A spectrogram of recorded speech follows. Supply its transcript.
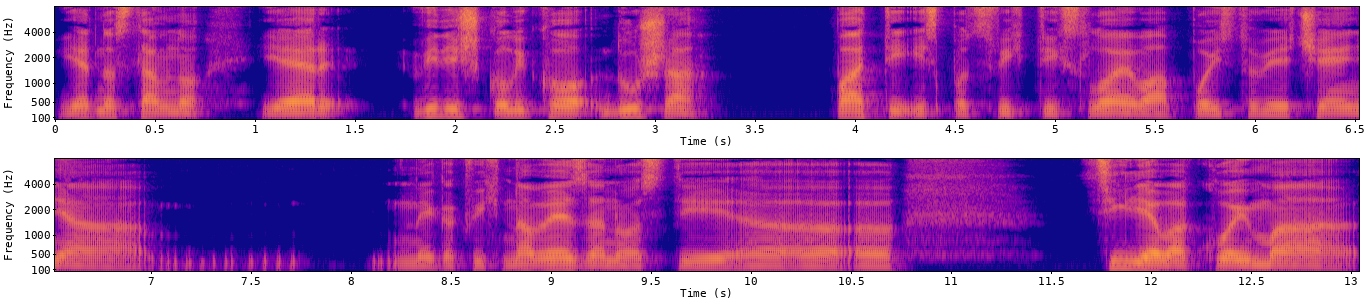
Jednostavno, jer vidiš koliko duša pati ispod svih tih slojeva poistovjećenja, nekakvih navezanosti, e, e, e, ciljeva kojima,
